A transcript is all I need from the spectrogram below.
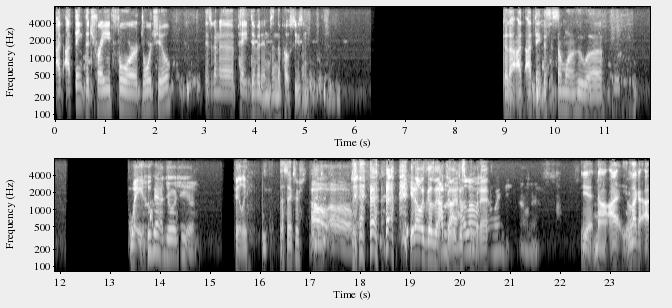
I, I think the trade for George Hill is going to pay dividends in the postseason. Because I, I think this is someone who, uh, Wait, who got Georgia? Philly. the Sixers. Oh, oh. it always goes I back to Philly. like, just remember that. Man. Yeah, no, I like I,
